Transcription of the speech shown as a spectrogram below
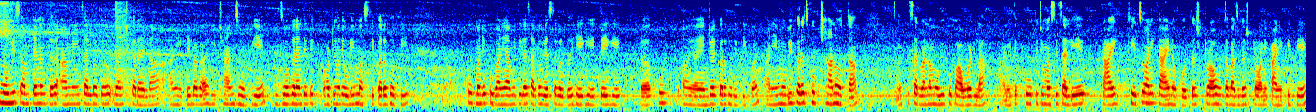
मूवी संपल्यानंतर आम्ही चाललो होतो लंच करायला आणि इथे बघा ही छान झोपली आहे. झोपल्यानंतर इथे हॉटेलमध्ये एवढी मस्ती करत होती खूप म्हणजे खूप आणि आम्ही तिला सारखं व्यस्त करतो हे घे ते घे. खूप एन्जॉय करत होती ती पण. आणि मूवी खरंच खूप छान होता. सर्वांना मूवी खूप आवडला आणि ते खूप तिची मस्ती चालली आहे. काय खेचू आणि काय नको. तर स्ट्रॉ होता बाजूला स्ट्रॉ आणि पाणी पिते.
